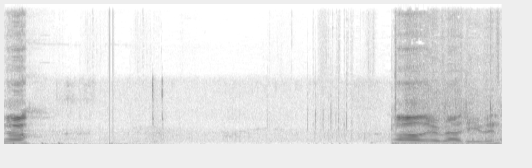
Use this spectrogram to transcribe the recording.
Oh. Oh, they're about even.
